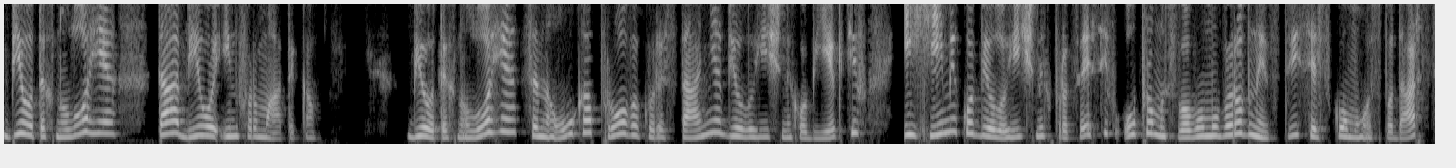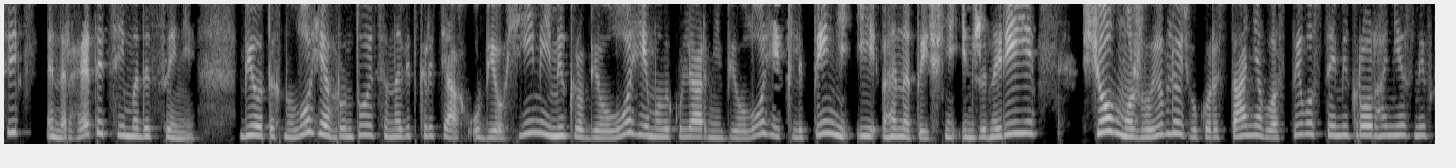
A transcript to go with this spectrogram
біотехнологія та біоінформатика. Біотехнологія це наука про використання біологічних об'єктів і хіміко-біологічних процесів у промисловому виробництві, сільському господарстві, енергетиці й медицині. Біотехнологія ґрунтується на відкриттях у біохімії, мікробіології, молекулярній біології, клітинній і генетичній інженерії, що вможливлюють використання властивостей мікроорганізмів,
